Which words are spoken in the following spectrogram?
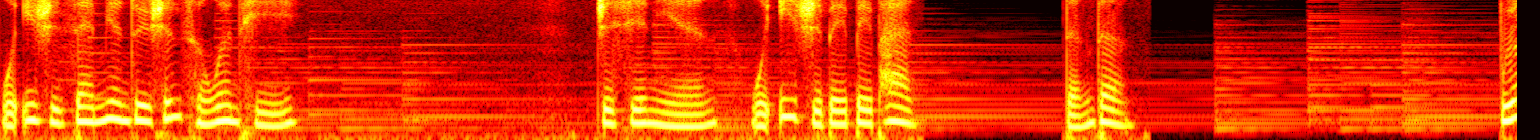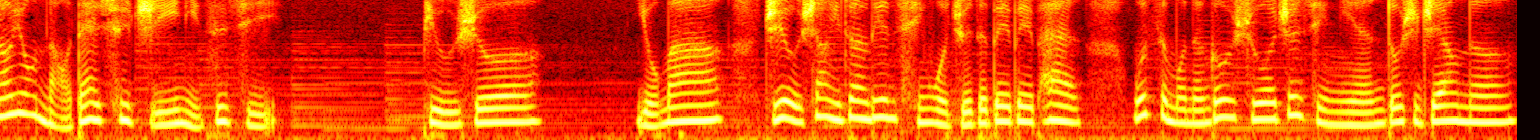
我一直在面对生存问题。这些年，我一直被背叛，等等。不要用脑袋去质疑你自己。比如说，有吗？只有上一段恋情，我觉得被背叛，我怎么能够说这几年都是这样呢？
